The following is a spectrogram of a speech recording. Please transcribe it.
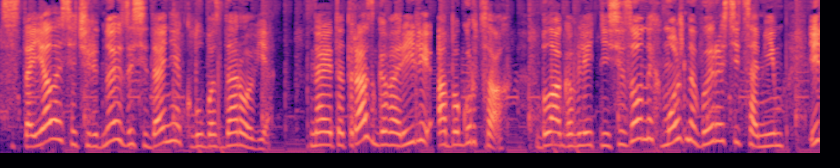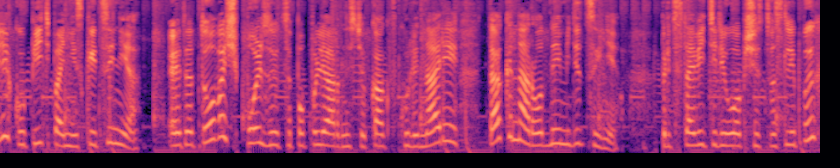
состоялось очередное заседание Клуба здоровья – на этот раз говорили об огурцах. Благо, в летний сезон их можно вырастить самим или купить по низкой цене. Этот овощ пользуется популярностью как в кулинарии, так и народной медицине. Представители общества слепых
